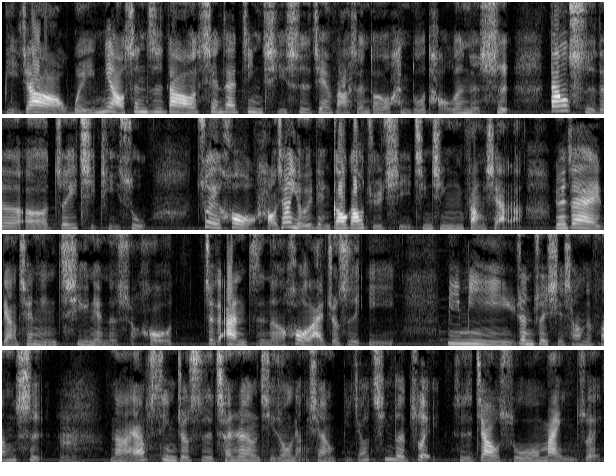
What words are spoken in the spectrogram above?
比较微妙，甚至到现在近期事件发生都有很多讨论的事，当时的呃这一起提诉，最后好像有一点高高举起，轻轻放下啦。因为在两千零七年的时候，这个案子呢后来就是以秘密认罪协商的方式，嗯，那 Epstein 就是承认了其中两项比较轻的罪，是教唆卖淫罪。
